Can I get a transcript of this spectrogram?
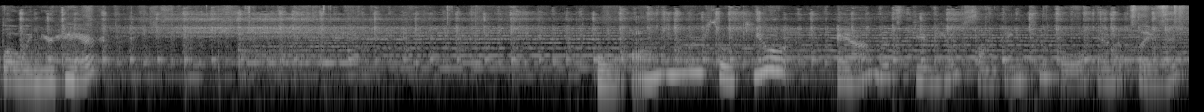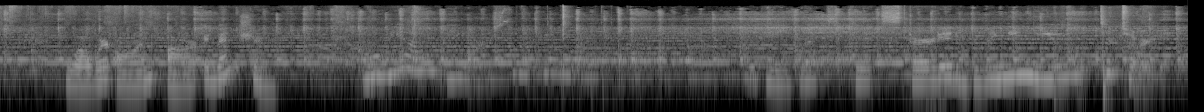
bow in your hair. Aww, you're so cute. And let's give you something to hold and to play with while we're on our adventure. Oh man, you are so cute. Okay, let's get started bringing you to Target.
